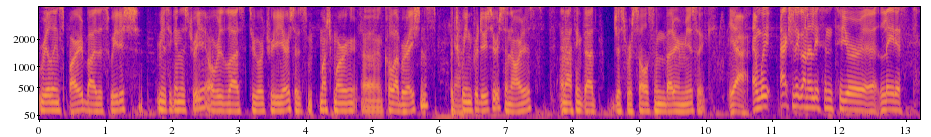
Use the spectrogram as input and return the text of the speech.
really inspired by the Swedish music industry over the last two or three years. So it's much more uh, collaborations between producers and artists, and I think that just results in better music. Yeah, and we're actually going to listen to your uh, latest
